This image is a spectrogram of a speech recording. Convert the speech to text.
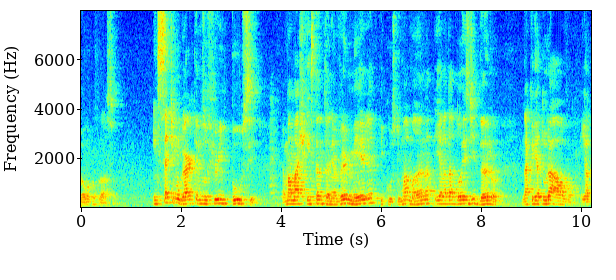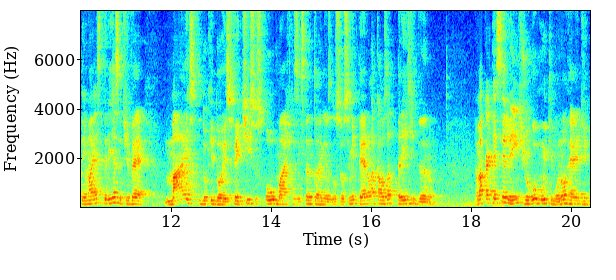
Vamos pro próximo. Em sétimo lugar temos o Fear Impulse. É uma mágica instantânea vermelha que custa uma mana e ela dá 2 de dano na criatura alvo. E ela tem maestria se tiver mais do que dois feitiços ou mágicas instantâneas no seu cemitério, ela causa 3 de dano. É uma carta excelente, jogou muito em Mono Red,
